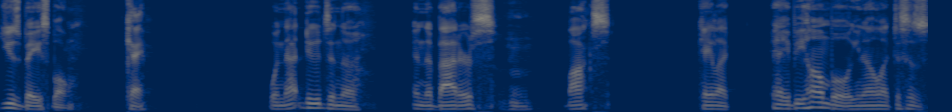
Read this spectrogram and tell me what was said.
Use baseball Okay. when that dude's in the in the batters Mm-hmm. box, okay, like, hey, be humble, you know, like this is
